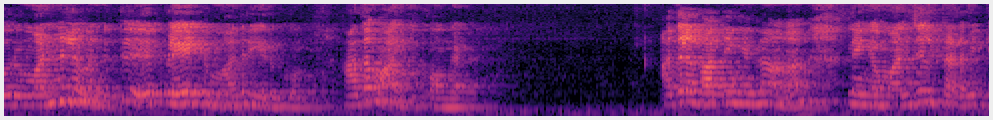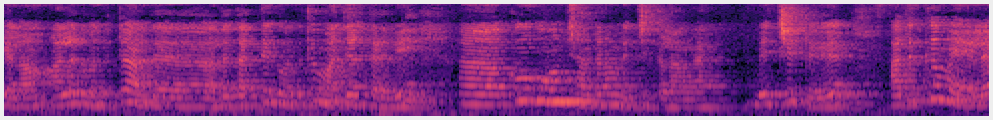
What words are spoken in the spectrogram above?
ஒரு மண்ணில் வந்துட்டு பிளேட்டு மாதிரி இருக்கும். அதை வாங்கிக்கோங்க. அதில் பார்த்தீங்கன்னா நீங்கள் மஞ்சள் தடவிக்கலாம். அல்லது வந்துட்டு அந்த அந்த தட்டுக்கு வந்துட்டு மஞ்சள் தடவி குங்குமம் சந்தனம் வச்சுக்கலாங்க. வச்சுட்டு அதுக்கு மேலே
